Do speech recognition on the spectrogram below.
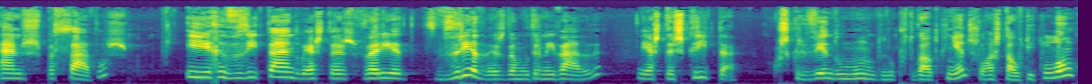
anos passados, e revisitando estas veredas da modernidade, nesta escrita, escrevendo o mundo no Portugal de 500, lá está o título longo,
